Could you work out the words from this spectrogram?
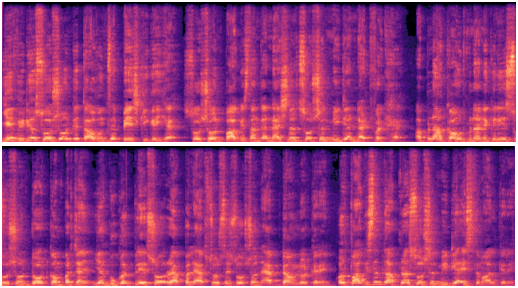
ये वीडियो सोशोन के ताउन से पेश की गई है। सोशोन पाकिस्तान का नेशनल सोशल मीडिया नेटवर्क है। अपना अकाउंट बनाने के लिए सोशोन डॉट कॉम पर जाए या गूगल प्ले स्टोर और एप्पल ऐप स्टोर ऐसी सोशोन ऐप डाउनलोड करें और पाकिस्तान का अपना सोशल मीडिया इस्तेमाल करें।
